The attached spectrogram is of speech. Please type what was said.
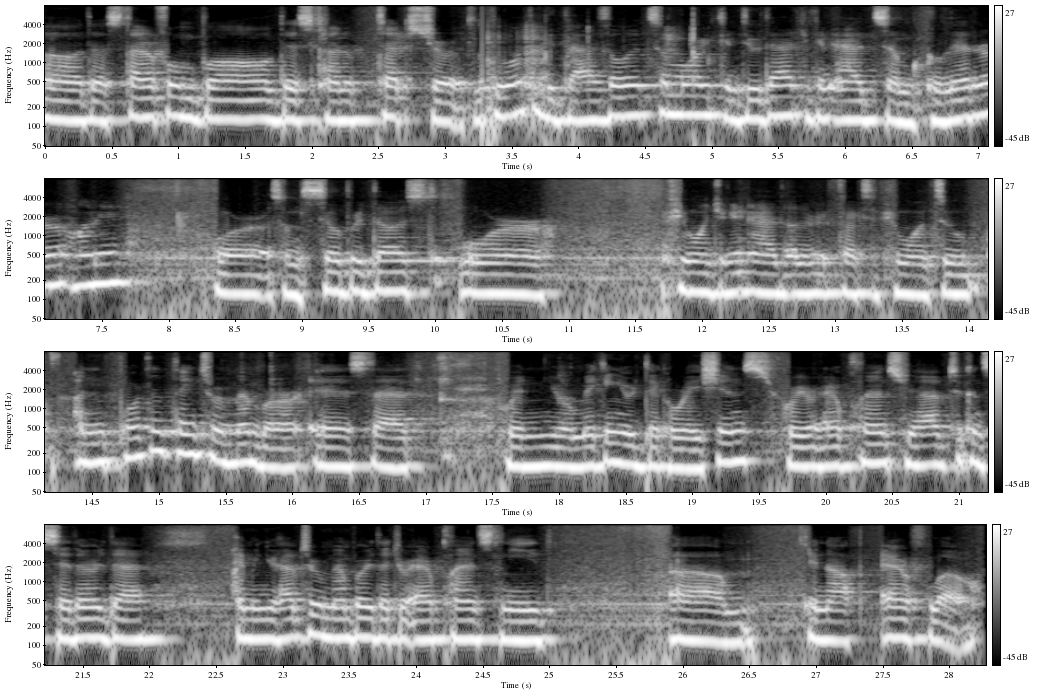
uh, the styrofoam ball this kind of texture. If you want to bedazzle it some more, you can do that. You can add some glitter on it or some silver dust or if you want you can add other effects if you want to. An important thing to remember is that when you're making your decorations for your air plants, you have to consider that, I mean, you have to remember that your air plants need um, enough airflow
